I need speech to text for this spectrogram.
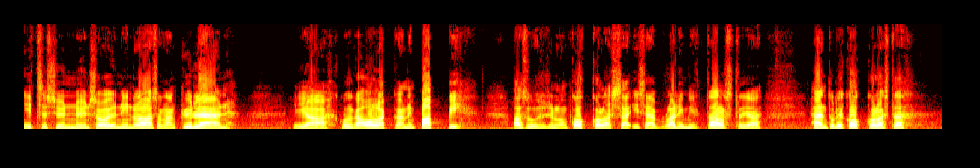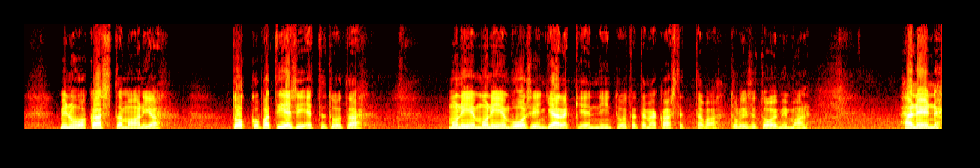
itse synnyin Soinin Laasalan kylään ja kuinka ollakaan, niin pappi asui silloin Kokkolassa, isä Vladimir Talsta ja hän tuli Kokkolasta minua kastamaan ja Tokkopa tiesi, että tuota, monien monien vuosien jälkeen niin tuota, tämä kastettava tulisi toimimaan hänen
